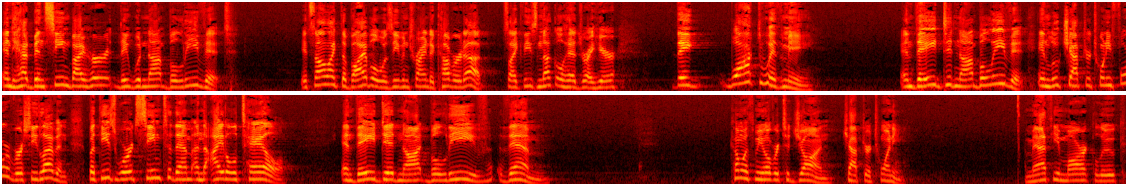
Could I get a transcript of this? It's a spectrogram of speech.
and had been seen by her, they would not believe it. It's not like the Bible was even trying to cover it up. It's like these knuckleheads right here, they walked with me. And they did not believe it. In Luke chapter 24, verse 11, but these words seemed to them an idle tale, and they did not believe them. Come with me over to John chapter 20. Matthew, Mark, Luke,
